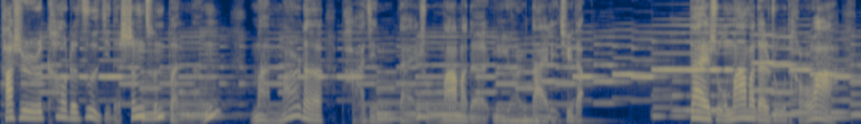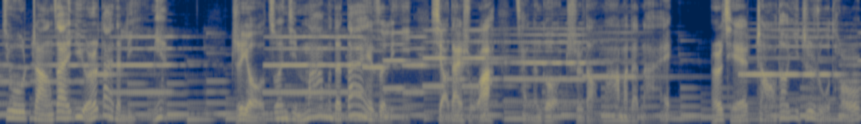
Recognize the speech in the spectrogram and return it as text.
它是靠着自己的生存本能，慢慢的爬进袋鼠妈妈的育儿袋里去的。袋鼠妈妈的乳头啊，就长在育儿袋的里面，只有钻进妈妈的袋子里。小袋鼠啊，才能够吃到妈妈的奶，而且找到一只乳头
